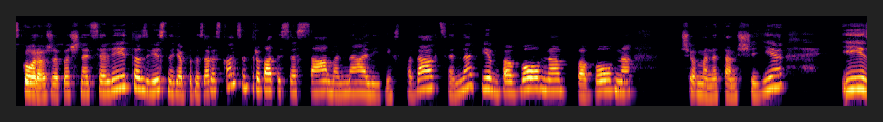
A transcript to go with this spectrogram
скоро вже почнеться літо, звісно, я буду зараз концентруватися саме на літніх складах. Це напівбавовна, бавовна, що в мене там ще є. І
